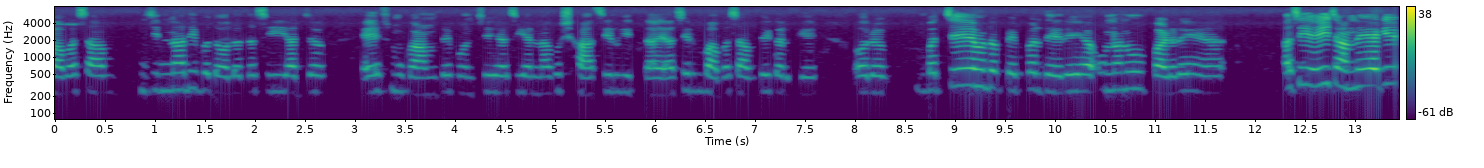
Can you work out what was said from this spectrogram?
ਬਾਬਾ ਸਾਹਿਬ ਜਿਨ੍ਹਾਂ ਦੀ ਬਦੌਲਤ ਅਸੀਂ ਅੱਜ ਇਸ ਮੁਕਾਮ ਤੇ ਪਹੁੰਚੇ ਅਸੀਂ ਇੰਨਾ ਕੁਝ ਹਾਸਿਲ ਕੀਤਾ ਹੈ। ਸਿਰਫ ਬਾਬਾ ਸਾਹਿਬ ਦੇ ਕਰਕੇ ਔਰ ਬੱਚੇ ਮਤਲਬ ਪੇਪਰ ਦੇ ਰਹੇ ਆ ਉਹਨਾਂ ਨੂੰ ਪੜ੍ਹ ਰਹੇ ਆ ਅਸੀਂ ਇਹੀ ਚਾਹੁੰਦੇ ਆ ਕਿ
